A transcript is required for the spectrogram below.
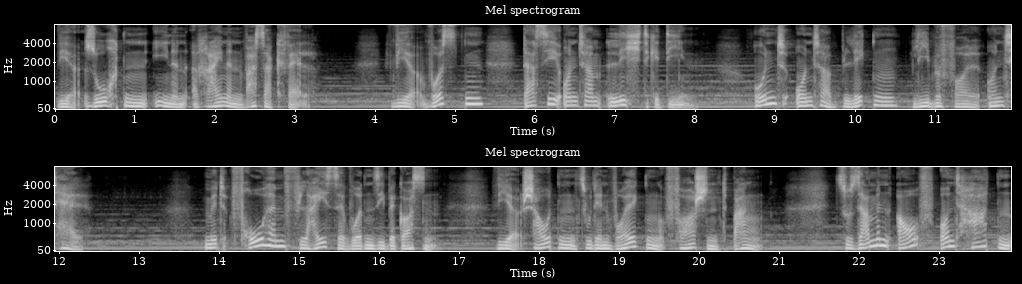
wir suchten ihnen reinen Wasserquell wir wussten, dass sie unterm Licht gediehen und unter Blicken liebevoll und hell. Mit frohem Fleiße wurden sie begossen. Wir schauten zu den Wolken forschend bang, zusammen auf und harrten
